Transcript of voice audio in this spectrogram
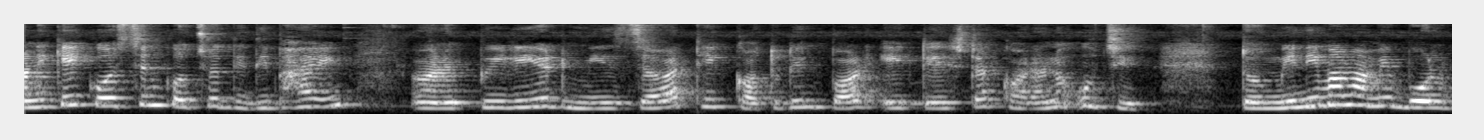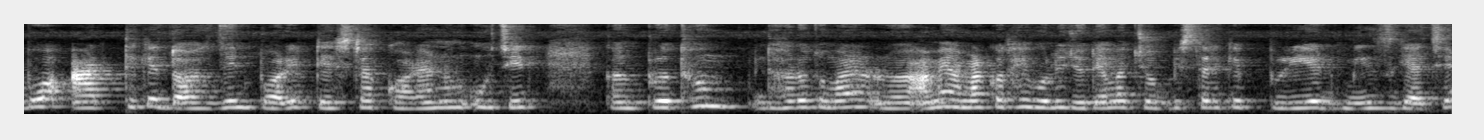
অনেকেই কোশ্চেন করছ দিদি ভাই মানে পিরিয়ড মিস যাওয়ার ঠিক কতদিন পর এই টেস্টটা করানো উচিত? তো মিনিমাম আমি বলব আট থেকে দশ দিন পরে টেস্টটা করানো উচিত। কারণ প্রথম ধরো তোমার, আমি আমার কথাই বলি, যদি আমার চব্বিশ তারিখে পিরিয়ড মিস গেছে,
